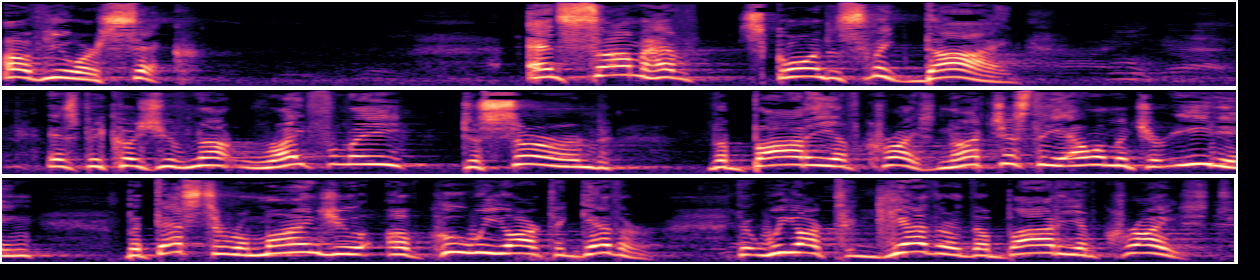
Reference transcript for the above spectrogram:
of you are sick, and some have gone to sleep, died, it's because you've not rightfully discerned the body of Christ. Not just the element you're eating, but that's to remind you of who we are together. That we are together the body of Christ.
